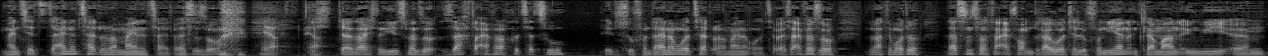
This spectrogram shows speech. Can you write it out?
meinst du jetzt deine Zeit oder meine Zeit? Weißt du so? Ja, ja. Ich, da sage ich dann jedes Mal so, sag doch einfach noch kurz dazu, redest du von deiner Uhrzeit oder meiner Uhrzeit? Weißt du, einfach so, so nach dem Motto, lass uns doch dann einfach um drei Uhr telefonieren, in Klammern irgendwie ähm,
